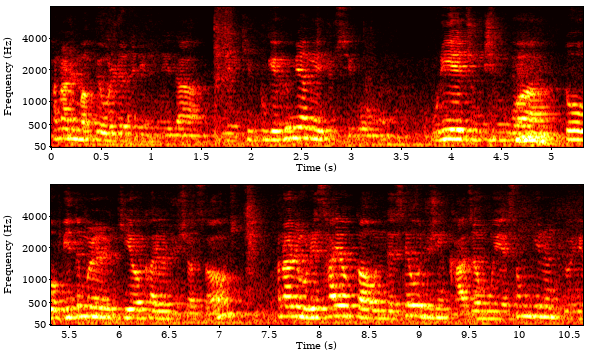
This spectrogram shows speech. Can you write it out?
하나님 앞에 올려드립니다. 기쁘게 흠양해 주시고 우리의 중심과 또 믿음을 기억하여 주셔서 하나님 우리 사역 가운데 세워주신 가정 위에 섬기는 교회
